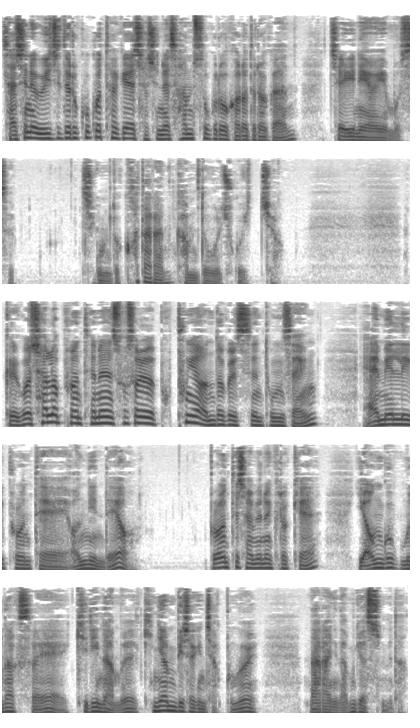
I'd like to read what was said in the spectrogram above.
자신의 의지대로 꿋꿋하게 자신의 삶 속으로 걸어 들어간 제인 에어의 모습, 지금도 커다란 감동을 주고 있죠. 그리고 샬롯 브론테는 소설 폭풍의 언덕을 쓴 동생 에밀리 브론테의 언니인데요. 브론테 자매는 그렇게 영국 문학사에 길이 남을 기념비적인 작품을 나란히 남겼습니다.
